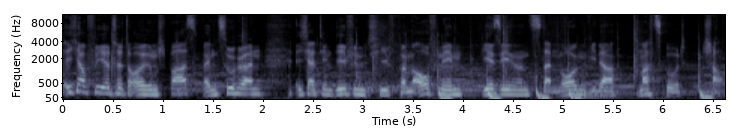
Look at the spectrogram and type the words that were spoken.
Ich hoffe, ihr hattet euren Spaß beim Zuhören. Ich hatte ihn definitiv beim Aufnehmen. Wir sehen uns dann morgen wieder. Macht's gut. Ciao.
